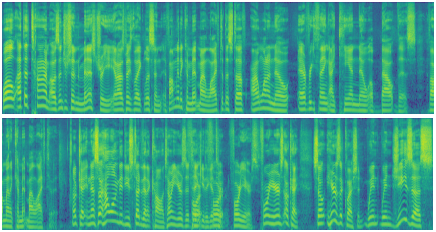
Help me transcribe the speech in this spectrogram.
Well, at the time, I was interested in ministry, and I was basically like, "Listen, if I'm going to commit my life to this stuff, I want to know everything I can know about this. If I'm going to commit my life to it, Okay, and now, so how long did you study that at college? How many years did it four, take you to get four, through? it? four years. Four years. Okay, so here's the question: When when Jesus,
